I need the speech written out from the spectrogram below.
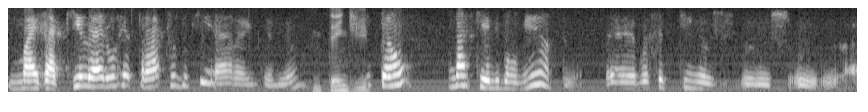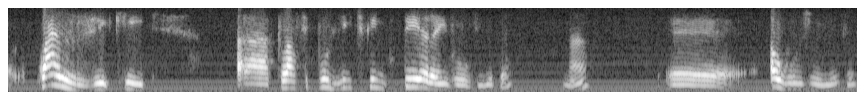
Mas aquilo era o retrato do que era, entendeu? Entendi. Então, naquele momento, é, você tinha os, os, os, quase que a classe política inteira envolvida, né? É, alguns juízes,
